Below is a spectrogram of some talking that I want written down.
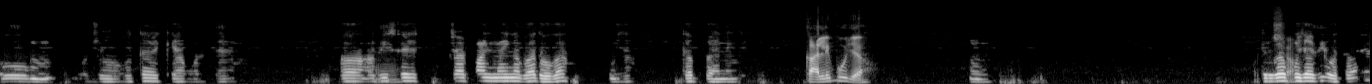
वो जो होता है क्या बोलते हैं अभी। से चार पाँच महीना बाद होगा पूजा तब पहनेंगे काली पूजा हम्म। दुर्गा अच्छा। पूजा भी होता है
